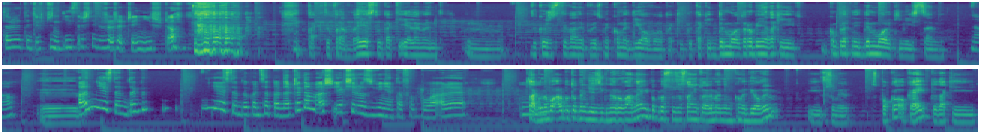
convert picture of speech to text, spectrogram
to, że te dziewczynki strasznie dużo rzeczy niszczą. tak, to prawda. Jest tu taki element mm, wykorzystywany powiedzmy komediowo, taki, taki demol, robienia takiej kompletnej demolki miejscami. No. Yy, Ale nie jestem, tak nie jestem do końca pewna. Czekam aż jak się rozwinie ta fabuła, ale... mm, Tak, no bo albo to będzie zignorowane i po prostu zostanie to elementem komediowym i w sumie spoko, okej, to taki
